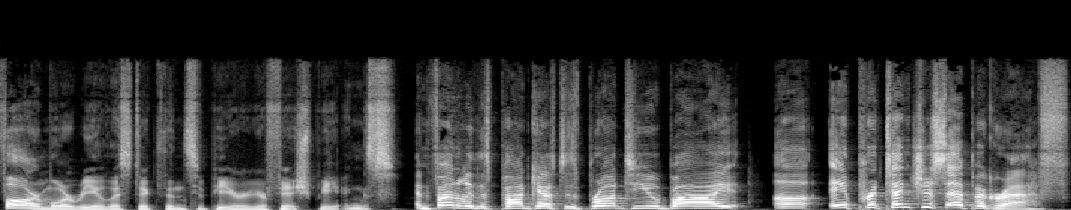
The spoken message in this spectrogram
far more realistic than superior fish beings. And finally, this podcast is brought to you by uh, a pretentious epigraph.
